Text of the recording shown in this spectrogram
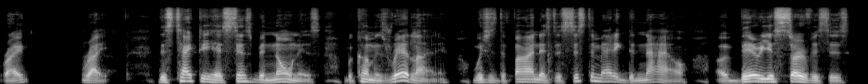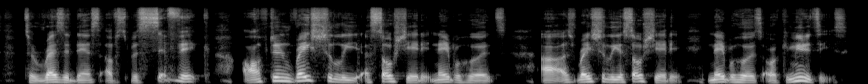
Right? Right. This tactic has since been known as become as redlining, which is defined as the systematic denial of various services to residents of specific, often racially associated neighborhoods, uh, racially associated neighborhoods or communities,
